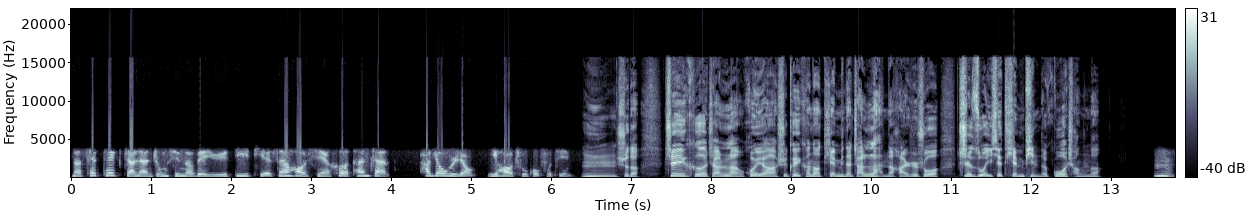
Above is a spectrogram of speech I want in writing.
那 c e t e c 展览中心呢位于地铁三号线鹤滩站。哈胶物料一号出口附近。嗯，是的，这个展览会啊，是可以看到甜品的展览呢，还是说制作一些甜品的过程呢？嗯，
